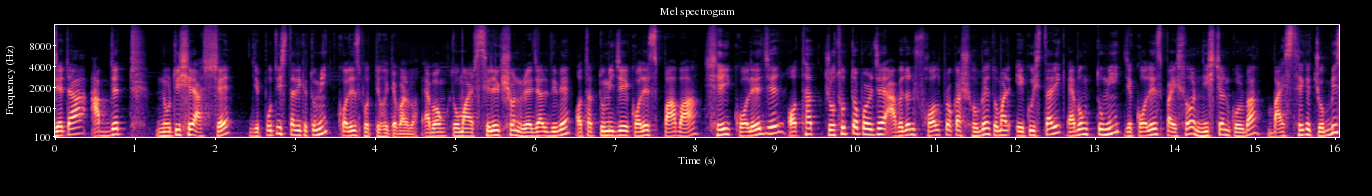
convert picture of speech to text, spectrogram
যেটা আপডেট নোটিশে আসছে যে পঁচিশ তারিখে তুমি কলেজ ভর্তি হইতে পারবা এবং তোমার সিলেকশন রেজাল্ট দিবে। অর্থাৎ তুমি যে কলেজ পাবা, সেই কলেজের অর্থাৎ চতুর্থ পর্যায়ে আবেদন ফল প্রকাশ হবে তোমার একুশ তারিখ এবং তুমি যে কলেজ পাইছো নিশ্চয়ন করবা বাইশ থেকে চব্বিশ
